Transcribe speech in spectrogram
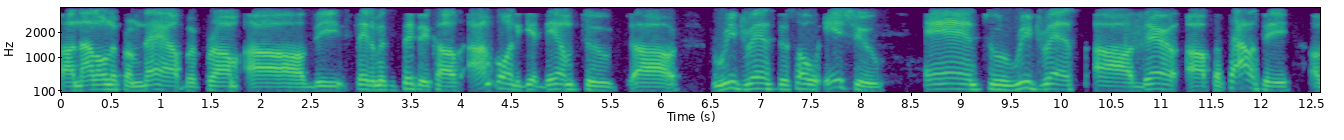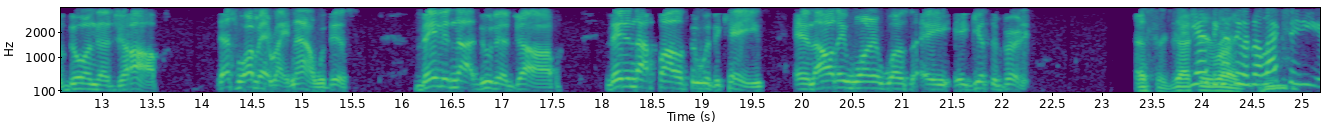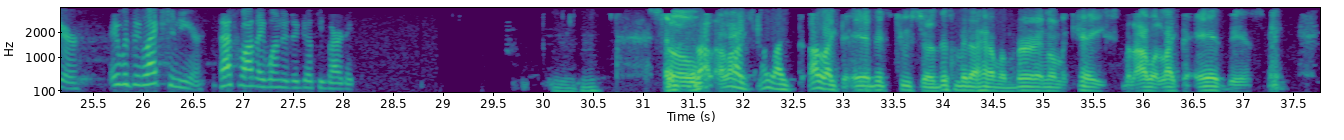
uh, not only from now, but from uh, the state of Mississippi, because I'm going to get them to uh, redress this whole issue and to redress uh, their uh, fatality of doing their job. That's where I'm at right now with this. They did not do their job. They did not follow through with the case and all they wanted was a, a guilty verdict. That's exactly yeah, because right. it was election year. It was election year. That's why they wanted a guilty verdict. Mm-hmm. So I, I like I like I like to add this too, sir. This may not have a bearing on the case, but I would like to add this.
